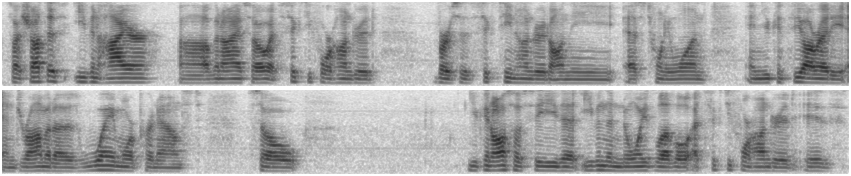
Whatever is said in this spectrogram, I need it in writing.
So I shot this even higher uh, of an ISO at 6400 versus 1600 on the S21 and you can see already Andromeda is way more pronounced. So you can also see that even the noise level at 6400 is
